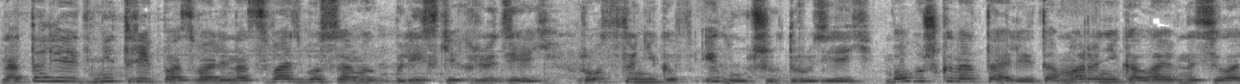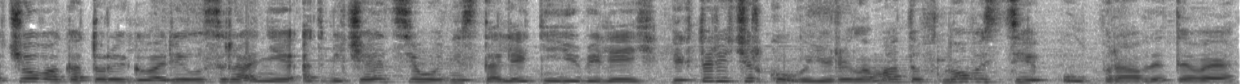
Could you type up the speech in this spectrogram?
Наталья и Дмитрий позвали на свадьбу самых близких людей, родственников и лучших друзей. Бабушка Натальи, Тамара Николаевна Силачева, о которой говорилось ранее, отмечает сегодня столетний юбилей. Виктория Черкова, Юрий Ломатов. Новости Улправды ТВ.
